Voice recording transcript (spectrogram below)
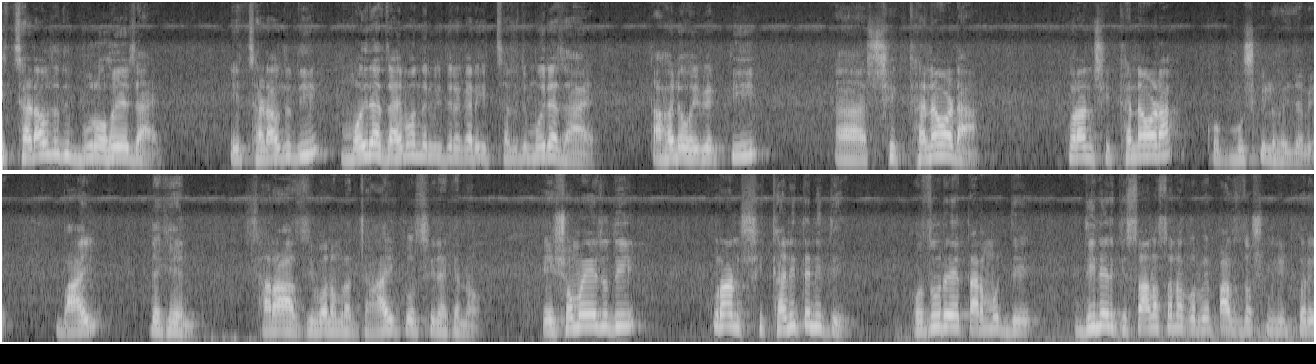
ইচ্ছাটাও যদি বুড়ো হয়ে যায়, ইচ্ছাটাও যদি ময়রা যায়, মনের ভিতরেকার ইচ্ছা যদি ময়রা যায়, তাহলে ওই ব্যক্তি শিক্ষা নেওয়াটা, কোরআন শিক্ষা নেওয়াটা খুব মুশকিল হয়ে যাবে। ভাই, দেখেন, সারা জীবন আমরা যাই করছি না কেন? এই সময়ে যদি কোরআন শিক্ষা নিতে নিতে হজুরে তার মধ্যে দিনের কিছু আলোচনা করবে, পাঁচ দশ মিনিট করে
